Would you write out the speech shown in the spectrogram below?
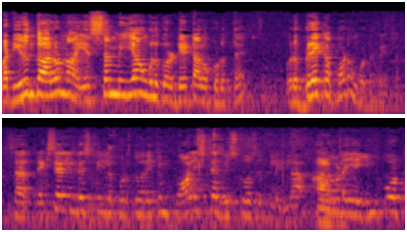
பட் இருந்தாலும் நான் எஸ்எம்இயா உங்களுக்கு ஒரு டேட்டாவை கொடுத்தேன். ஒரு பிரேக்கப்போட உங்கள்கிட்ட பேசுறேன். சார் டெக்ஸ்டைல் இண்டஸ்ட்ரியில பொறுத்த வரைக்கும் பாலிஸ்டர் விஸ்கோஸ் இருக்கு இல்லைங்களா? அதோடைய இம்போர்ட்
